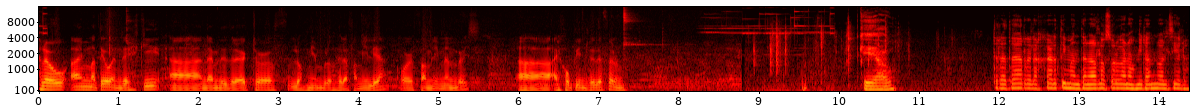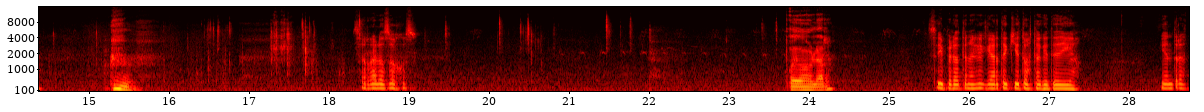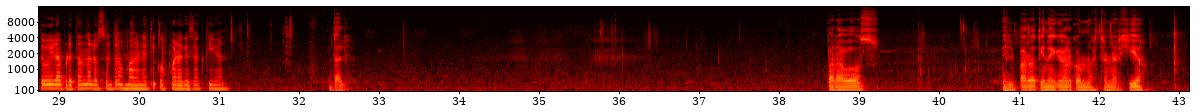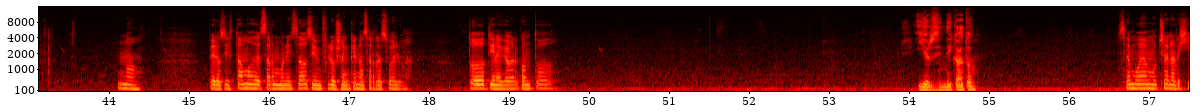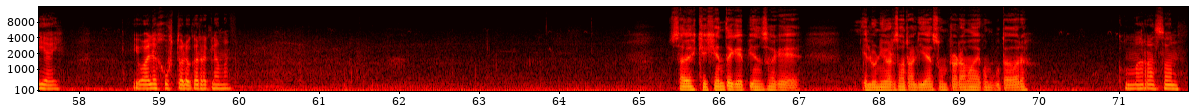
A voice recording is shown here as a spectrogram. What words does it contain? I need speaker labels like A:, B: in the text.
A: Hello, I'm Mateo Vendeschi, and I'm the director of Los Miembros de la Familia, or Family Members. Uh, I hope you enjoy the film.
B: ¿Qué hago?
C: Trata de relajarte y mantener los órganos mirando al cielo. Cerra los ojos.
B: ¿Puedo hablar?
C: Sí, pero tenés que quedarte quieto hasta que te diga. Mientras te voy a ir apretando los centros magnéticos para que se activen.
B: Dale. Para vos, ¿el paro tiene que ver con nuestra energía?
C: No. Pero si estamos desarmonizados, influye en que no se resuelva. Todo tiene que ver con todo.
B: ¿Y el sindicato?
C: Se mueve mucha energía ahí. Igual es justo lo que reclaman.
B: ¿Sabes que hay gente que piensa que el universo en realidad es un programa de computadora?
C: Con más razón.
